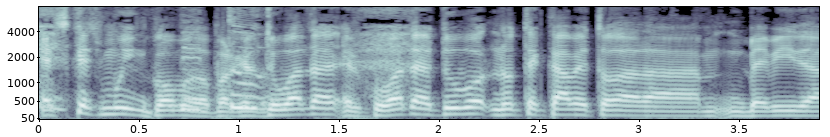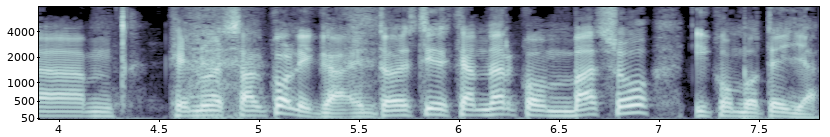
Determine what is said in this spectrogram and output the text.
es que es muy incómodo porque el, tu- tubata- el cubata de tubo no te cabe toda la bebida que no es alcohólica. Entonces tienes que andar con vaso y con botella.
